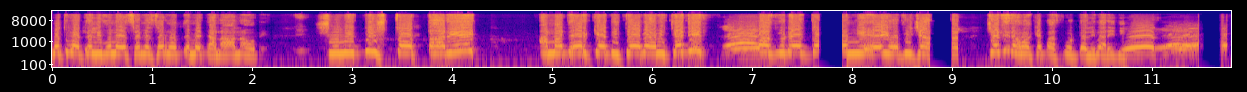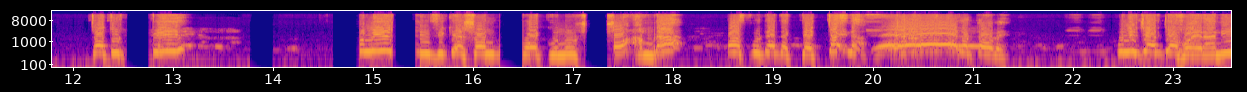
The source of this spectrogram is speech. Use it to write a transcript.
নতুবা টেলিফোনে এস এম এস এর মাধ্যমে আনা হবে। সুনির্দিষ্ট তারিখ আমাদেরকে দিতে হবে। আমি যেদিন পাসপোর্টের এই অফিসে আসলাম, সেদিন আমাকে পাসপোর্ট ডেলিভারি দিতে। চতুর্থী কোন আমরা পাসপোর্টে দেখতে চাই না। করতে হবে। পুলিশের যে হয়রানি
